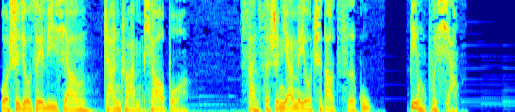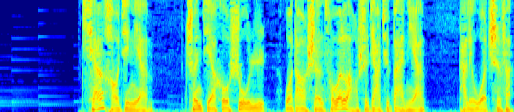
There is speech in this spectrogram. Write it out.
我十九岁离乡，辗转漂泊，三四十年没有吃到茨菇，并不想。前好几年，春节后数日。我到沈从文老师家去拜年，他留我吃饭。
